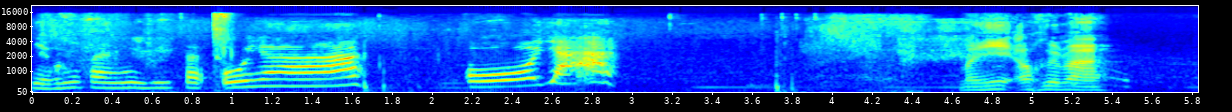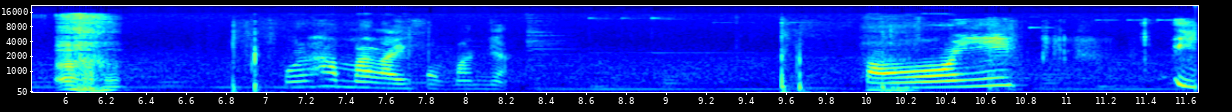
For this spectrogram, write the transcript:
อย่าเพิ่งไปอย่าเพิ่งไปโอ้ยอยาโอ้ยอยามานี้เอาขึ้นมา เออมันทำอะไรของมันเนี่ยน้อย อี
